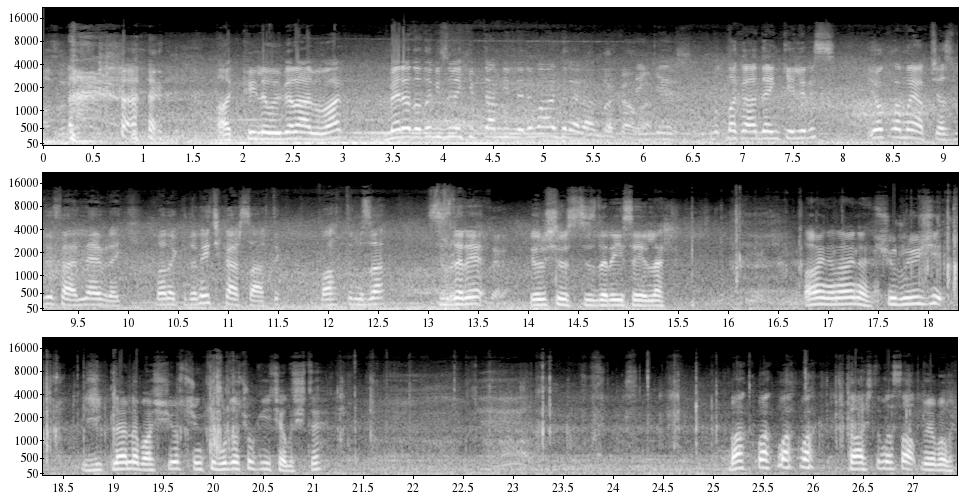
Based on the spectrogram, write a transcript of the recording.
Hazır Hakkıyla Uygar abi var. Mera'da da bizim ekipten birileri vardır herhalde. mutlaka var. Mutlaka denk geliriz. Yoklama yapacağız. Lüfer, levrek, baraküda ne çıkarsa artık bahtımıza. Sizlere görüşürüz. Sizlere iyi seyirler. Aynen aynen. Şu Ruiji jiklerle başlıyoruz çünkü burada çok iyi çalıştı. Bak bak bak bak. Karşıda nasıl atlıyor balık.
